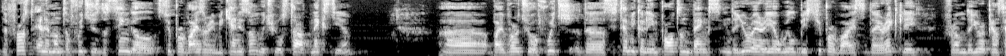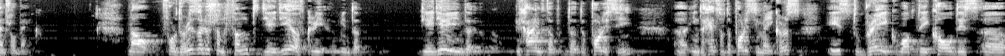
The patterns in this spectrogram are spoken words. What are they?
The first element of which is the single supervisory mechanism, which will start next year, uh, by virtue of which the systemically important banks in the euro area will be supervised directly from the European Central Bank. Now, for the resolution fund, the idea of cre- I mean, the, the idea in the behind the, the, the policy uh, in the heads of the policymakers is to break what they call this uh,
